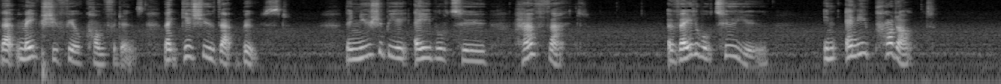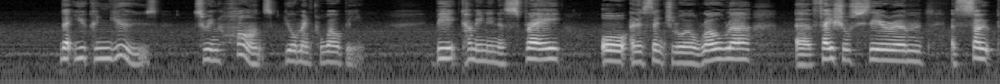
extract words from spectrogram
that makes you feel confidence, that gives you that boost, then you should be able to have that available to you in any product that you can use to enhance your mental well being. Be it coming in a spray or an essential oil roller, a facial serum, a soap,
